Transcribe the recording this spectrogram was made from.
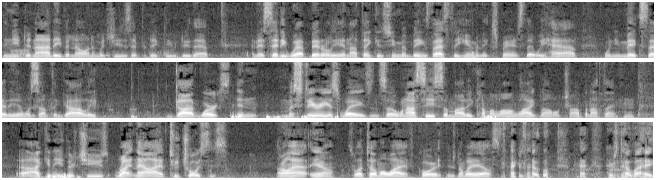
Then you denied even knowing him, which Jesus had predicted he would do that. And it said he wept bitterly. And I think as human beings, that's the human experience that we have when you mix that in with something godly. God works in mysterious ways. And so when I see somebody come along like Donald Trump, and I think, hmm, I can either choose. Right now, I have two choices. I don't have, you know. So I tell my wife, Korie, there's nobody else. There's no, there's nobody.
